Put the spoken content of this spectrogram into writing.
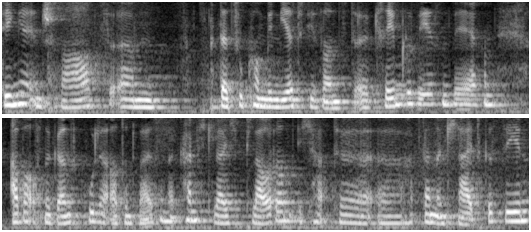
Dinge in Schwarz ähm, dazu kombiniert, die sonst äh, Creme gewesen wären, aber auf eine ganz coole Art und Weise. Und da kann ich gleich plaudern. Ich hatte, äh, habe dann ein Kleid gesehen,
